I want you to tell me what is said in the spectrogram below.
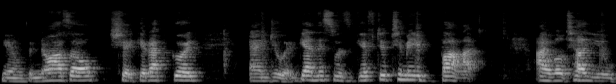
You know, the nozzle, shake it up good and do it. Again, this was gifted to me, but I will tell you,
